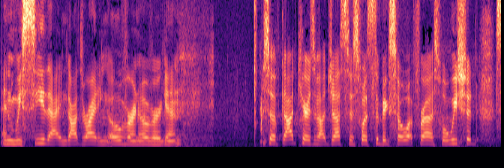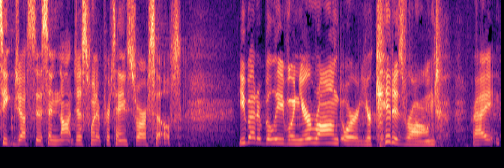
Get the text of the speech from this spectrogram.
And we see that in God's writing over and over again. So, if God cares about justice, what's the big so what for us? Well, we should seek justice and not just when it pertains to ourselves. You better believe when you're wronged or your kid is wronged, right?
